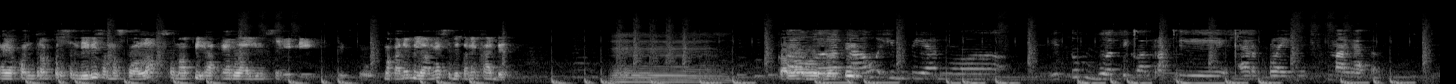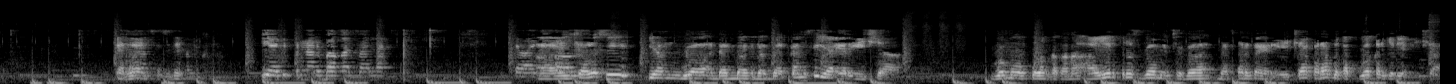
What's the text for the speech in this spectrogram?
kayak kontrak tersendiri sama sekolah sama pihak airlines ini. Gitu. Makanya bilangnya sebutannya kadet. hmm, kalau boleh berarti tahu impian lo itu buat dikontrak di airplane mana tuh? Airlines maksudnya. Iya di penerbangan mana? Uh, kalau- insya Allah sih yang gue dambah-dambakan sih ya Air Asia. Gue mau pulang ke tanah air, terus gue mencoba daftar ke Air Asia karena bokap gue kerja di Air Asia.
